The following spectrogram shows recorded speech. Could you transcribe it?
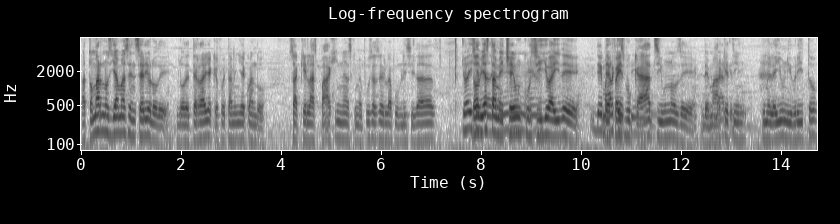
a tomarnos ya más en serio lo de lo de Terraria, que fue también ya cuando saqué las páginas, que me puse a hacer la publicidad. Yo Todavía hasta de, me eché un "Mm, cursillo ahí de, de, de marketing". Facebook Ads y unos de, de marketing. Marketing. Y me leí un librito.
